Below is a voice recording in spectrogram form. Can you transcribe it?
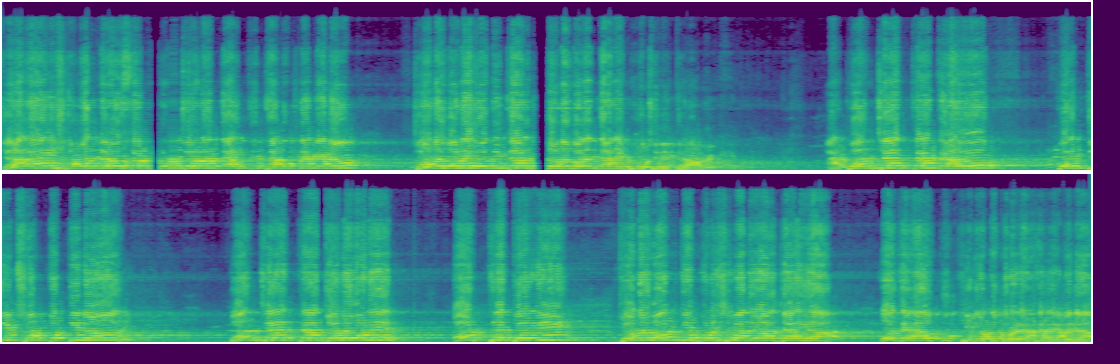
যারা সমাজ ব্যবস্থা পরিচালনার দায়িত্বে থাকুক না কেন, জনগণের অধিকার জনগণের দ্বারে পৌঁছে দিতে হবে। আর পঞ্চায়েতটা কারও পৈতৃক সম্পত্তি নয়, পঞ্চায়েতটা জনগণের অর্থে তৈরি, জনগণকে পরিষেবা দেওয়ার জায়গা ও জায়গাও কুক্ষিগত করে রাখা যাবে না।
